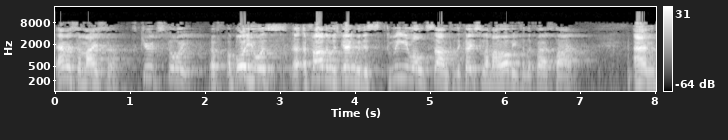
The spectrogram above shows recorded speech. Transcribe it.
Emerson a Maisa. It's a cute story. A, a, boy who was, a father was going with his three-year-old son to the Kosel Maravi for the first time. And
